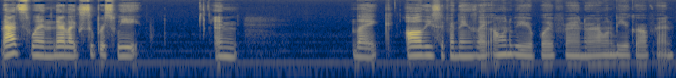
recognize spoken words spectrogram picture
That's when they're like super sweet and like all these different things like I want to be your boyfriend or I want to be your girlfriend.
